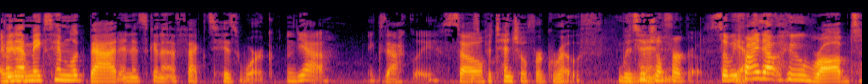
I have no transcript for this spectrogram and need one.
I and that makes him look bad, and it's going to affect his work. yeah, exactly. So Potential for growth. Within. potential for growth. So we Yes. find out who robbed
